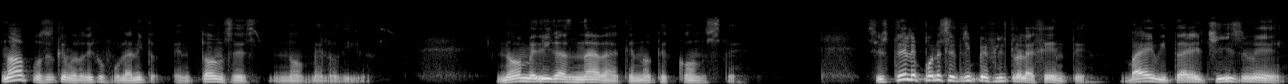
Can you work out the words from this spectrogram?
No, pues es que me lo dijo fulanito. Entonces no me lo digas. No me digas nada que no te conste. Si usted le pone ese triple filtro a la gente, va a evitar el chisme.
